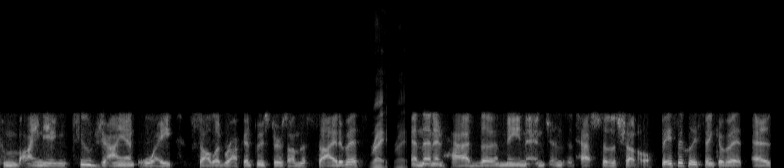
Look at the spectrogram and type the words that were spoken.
combining two giant white solid rocket boosters on the side of it. Right, right. And then it had the main engines attached to the shuttle. Basically, think of it as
